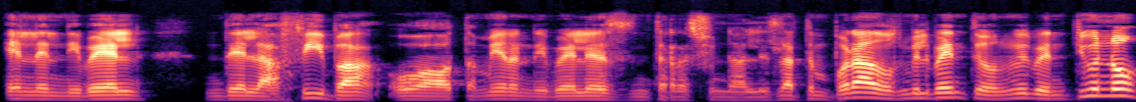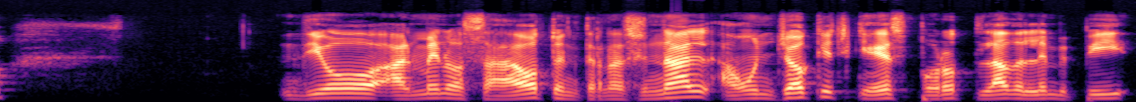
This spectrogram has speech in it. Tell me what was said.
en el nivel de la FIBA o también a niveles internacionales. La temporada 2020-2021 dio al menos a otro internacional, a un Jokic que es por otro lado el MVP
